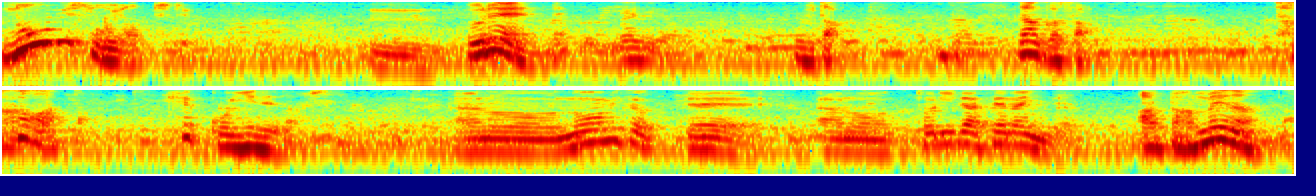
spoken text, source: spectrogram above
脳みそをやってて。うん。プレーンね。何が？豚。なんかさ高かった。結構いい値段してあの脳みそってあの取り出せないんだよ。あダメなんだ。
